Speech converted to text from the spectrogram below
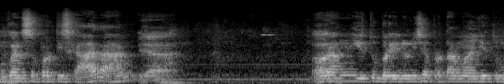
bukan seperti sekarang. Ya. Orang YouTuber Indonesia pertama aja tuh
